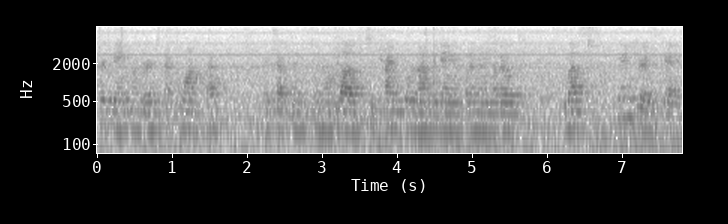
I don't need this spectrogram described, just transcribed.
for gang members that want that acceptance and that love to try and pull them out of the gang and put them in another less dangerous gang?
